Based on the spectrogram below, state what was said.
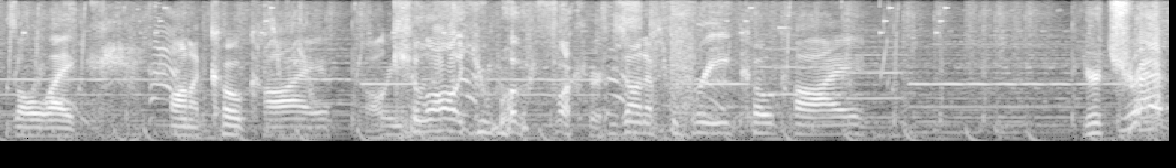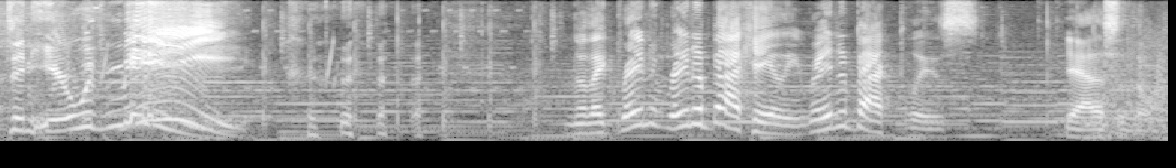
He's all like on a coke high. I'll kill all you motherfuckers. He's on a pre-coke high. You're trapped in here with me. And they're like, rein it, rein it back, Haley. Rein it back, please. Yeah, this is the one.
